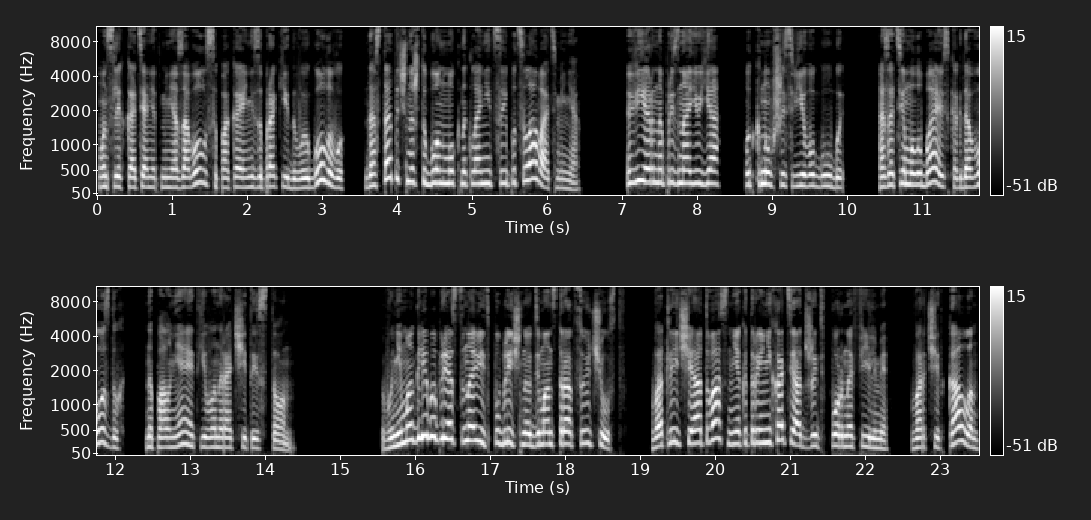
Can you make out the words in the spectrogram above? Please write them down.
Он слегка тянет меня за волосы, пока я не запрокидываю голову, достаточно, чтобы он мог наклониться и поцеловать меня. «Верно», — признаю я, уткнувшись в его губы, а затем улыбаюсь, когда воздух наполняет его нарочитый стон. «Вы не могли бы приостановить публичную демонстрацию чувств? В отличие от вас, некоторые не хотят жить в порнофильме», — ворчит Каллан,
